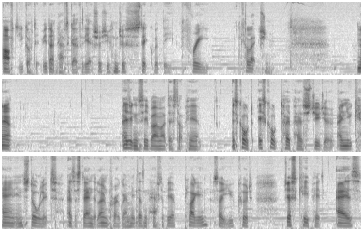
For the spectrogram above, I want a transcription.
after you got it. You don't have to go for the extras. You can just stick with the free collection. Now, as you can see by my desktop here, it's called it's called Topaz Studio, and you can install it as a standalone program. It doesn't have to be a plugin, so you could just keep it as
